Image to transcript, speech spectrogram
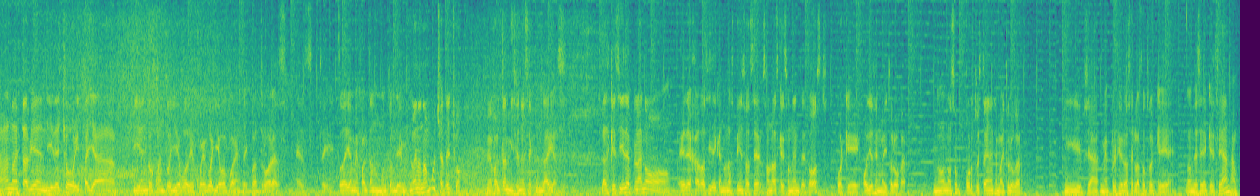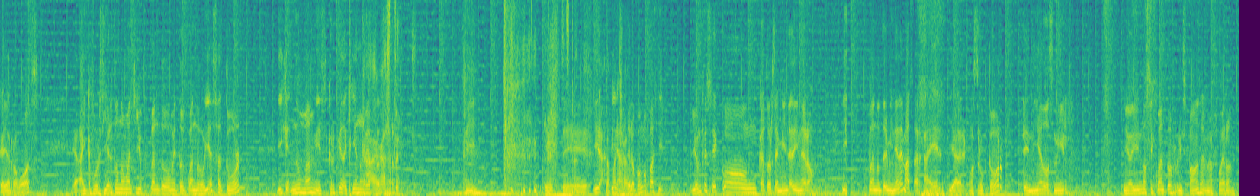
Ah, no, está bien. Y de hecho ahorita ya viendo cuánto llevo de juego, llevo 44 horas. Este, todavía me faltan un montón de... Bueno, no muchas, de hecho. Me faltan misiones secundarias. Las que sí de plano he dejado así de que no las pienso hacer son las que son en The Dust, porque odio ese maldito lugar. No, no soporto estar en ese maldito lugar. Y o sea, me prefiero hacer las otras que donde sea que sean, aunque haya robots. Ay, que por cierto, no manches, yo cuando me to cuando vi a Saturn, dije, no mames, creo que de aquí ya no voy a pasar. Sí. este, mira, está mira, manchado. te lo pongo fácil. Yo empecé con 14 mil de dinero. Y cuando terminé de matar a él y al constructor, tenía 2 mil. Y ahí no sé cuántos respawns se me fueron.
